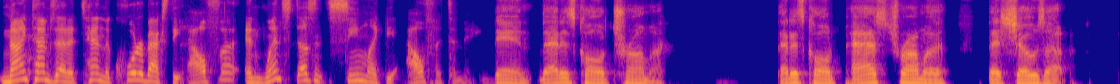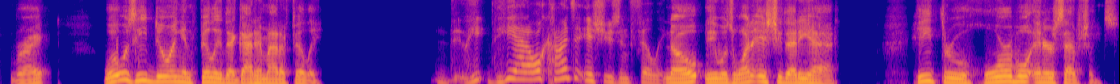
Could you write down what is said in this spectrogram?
nine times out of 10, the quarterback's the alpha, and Wentz doesn't seem like the alpha to me. Dan, that is called trauma. That is called past trauma that shows up, right? What was he doing in Philly that got him out of Philly? He, he had all kinds of issues in Philly. No, it was one issue that he had. He threw horrible interceptions.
